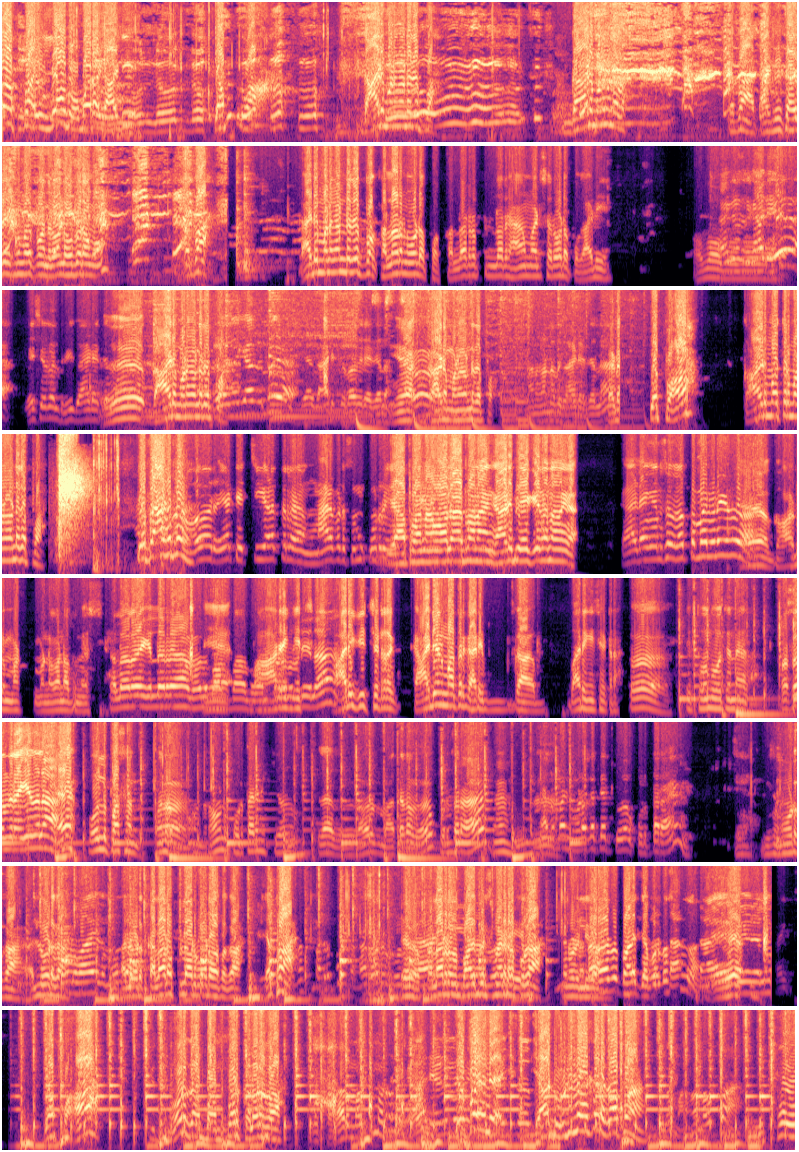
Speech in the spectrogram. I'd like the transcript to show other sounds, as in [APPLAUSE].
ಏಪ್ಪ ಇಲ್ಲ ಮರ ಗಾಡಿ ಯಪ್ಪ ಗಾಡಿ ಮಣ್ಗಣದಪ್ಪ ಗಾಡಿ ಮಣ್ಗಣ ಯಪ್ಪ ಟ್ಯಾಕ್ಸಿ ಚಾರ್ಜ್ ಮಾಡ್ಕೊಂಡು ರೌಂಡ್ ಹೋಗ್ಬರಮ್ಮ ಯಪ್ಪ ಗಾಡಿ ಮಣ್ಗಂಡದಪ್ಪ ಕಲರ್ ನೋಡಪ್ಪ ಕಲರ್ ಪಿಲ್ಲರ್ ಹ್ಯಾಂಗ್ ಮಾಡ್ಸ್ಯಾರ ನೋಡಪ್ಪ ಗಾಡಿ ಒಬ್ಬ ಒಬ್ಬ ಒಬ್ಬ. ಗಾಡಿ ಎಷ್ಟದಲ್ರಿ ಗಾಡಿ ಏ ಗಾಡಿ ಮಣ್ಗಂಡದಪ್ಪ ಗಾಡಿ ಚಲೋ ಅದ್ರಿ ಅದೆಲ್ಲ ಏ ಗಾಡಿ ಮಣ್ಗಂಡದಪ್ಪ ಮನಗಂಡದ ಗಾಡಿ ಅದೆಲ್ಲ ಯಪ್ಪ ಗಾಡಿ ಮಾತ್ರ ಮಣ್ಗಂಡದಪ್ಪ ಯಪ್ಪ ಯಾಕಪ್ಪ ರೇಟ್ ಹೆಚ್ಚಿಗೆ ಹೇಳ್ತಾರ ಮಾಡ್ಬೇಡ ಸುಮ್ ಕುಡ್ರಿ ಯಪ್ಪ ನಾವಲ್ಲ ಯಪ್ಪ ನಂಗೆ ಗಾಡಿ ಬೇಕಿದೆ ನನಗೆ. ಗಾಡಿ ಹೆಂಗ ಅನ್ಸೋದು ಹತ್ತಮ್ಮ ನೋಡಿ ಇದು. ಗಾಡಿ ಮಟ್ ಮಣ್ಗಣದ ಮೆಸ್ ಕಲರ್ ಗಿಲ್ಲರ ಭಾರಿ ಗಿಚ್- ಭಾರಿ ಗಿಚ್ಚಿಟ್ರ. ಗಾಡಿನ ಮಾತ್ರ ಗಾಡಿ ಬಾರಿ ಗಿಚ್ಚಿಟ್ರ. ಇದು ಒಂದು ಹೋತಿನ ಪಸಂದ್ರ ಆಗ್ಯದಲ್ಲ? ಏ ಫುಲ್ ಪಸಂದ್. ಒಂದ್ ರೌಂಡ್ ಕೊಡ್ತಾರೆ ಇಲ್ಲ ಮಾತಾಡೋದು ಕೊಡ್ತಾರ? ನೋಡಕತ್ತೆ ಕೊಡ್ತಾರ? ಇದು ನೋಡ್ಗ ಅಲ್ಲಿ ನೋಡ್ಗ ಅಲ್ಲಿ ನೋಡ್ ಕಲರ್ ಪಿಲ್ಲರ್ ನೋಡ ಅದಾಗ ಯಪ್ಪ ಕಲರ್ ಬಾಳ ಬಿಸ್ ಮಾಡ್ರಪ್ಪಗ ನೋಡಿ ಇಲ್ಲಿ ಈಗ. ಬಾಳ ಜಬರ್ದಸ್ತ್ ಏ, ಯಪ್ಪ ಇದು ನೋಡ್ಗ ಬಂಪರ್ ಕಲರ್ಗ ಯಪ್ಪ ಇಲ್ಲಿ ಎರಡು ಹುಡುಗಿ ಹಾಕ್ಯಾರ ಗಪ್ಪ ಉಪ್ಪು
